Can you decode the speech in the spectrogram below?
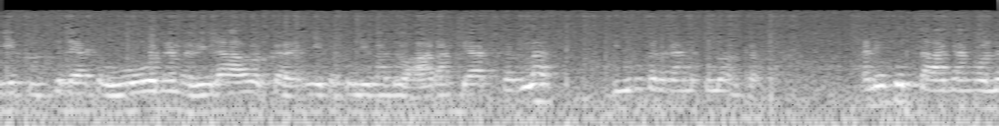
ඒ පුද්ගලයාට ඕනම වෙලාවක ඒක පිළිබඳව ආරම්භයක් කරලා දිනු කර ගන්න පුළුවන් කරනවා. අනිකුත් ආගම් වල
